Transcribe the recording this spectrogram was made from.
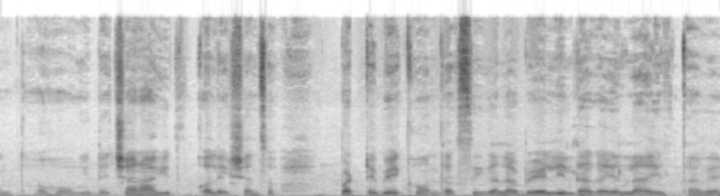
ಅಂತ ಹೋಗಿದ್ದೆ ಚೆನ್ನಾಗಿತ್ತು ಕಲೆಕ್ಷನ್ಸು ಬಟ್ಟೆ ಬೇಕು ಅಂದಾಗ ಸಿಗಲ್ಲ ಬೇಳಿಲ್ದಾಗ ಎಲ್ಲ ಇರ್ತವೆ.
